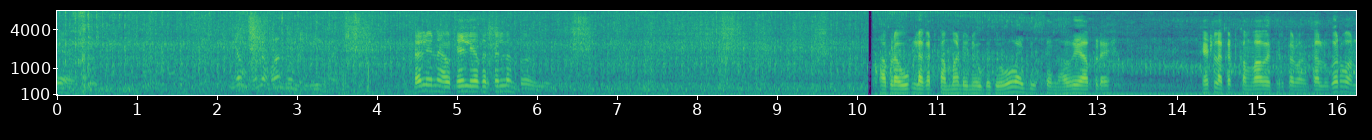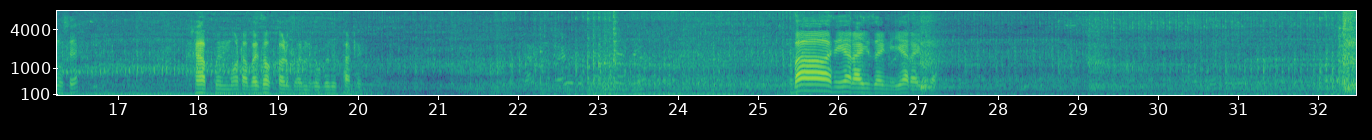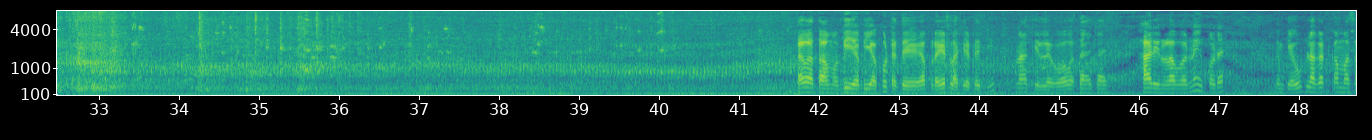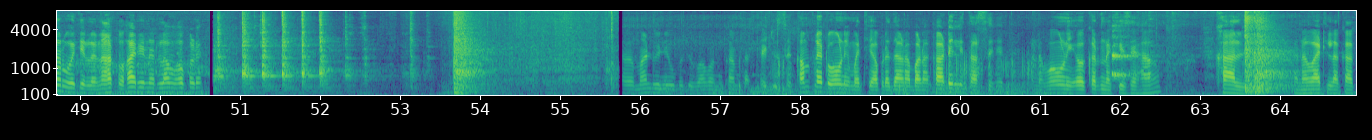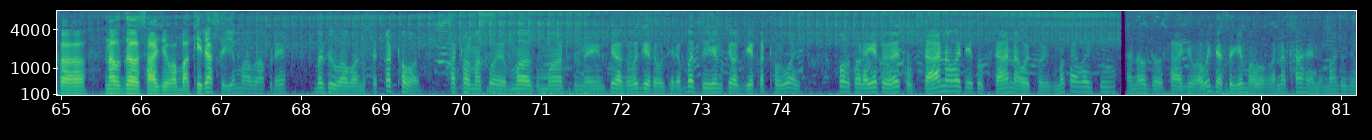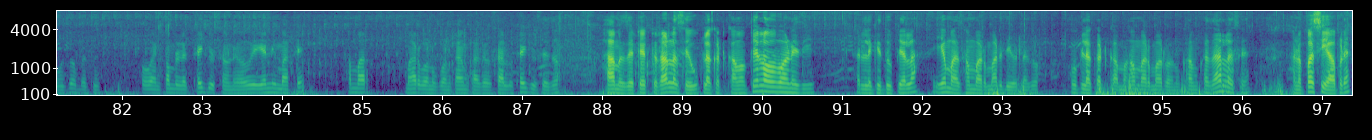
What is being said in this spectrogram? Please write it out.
છે. એમ ભલે વાંધો નહીં ઠેલી ને ઠેલી અગર કરી ને તો આપણા ઉપલા કટકા માંડીને એવું બધું હોવાઈ ગયું છે ને હવે આપણે એટલા કટકામાં વાવેતર કરવાનું ચાલુ કરવાનું છે. ખરાબ મોટા ભાઈ ખડબર ને એવું બધું ફાટે બસ યાર આવી જાય ને યાર આવી જાય હવે તો આમાં બીયા બીયા ખૂટે તે આપણે એટલા શેઠે છીએ. નાખી લેવું. હવે થાય કાંઈ હારીને લાવવા નહીં પડે. કેમ કે ઉપલા કટકામાં સરવું હોય એટલે ના તો હારીને જ લાવવા પડે. હવે માંડવીને એવું બધું વાવવાનું કામકાજ થઈ ગયું છે. કમ્પ્લેટ વવણીમાંથી આપણે દાણા બાણા કાઢી લીધા છે. અને વવણી હવે કરી નાખી છે હા. ખાલ. અને હવે આટલા કાંક નવ દસ આ જેવા બાકી રાખશે એમાં હવે આપણે બધું વાવવાનું છે. કઠોળ. કઠોળમાં કોઈ મગ, મઠ ને એમ કેવા કે વગેરે વગેરે, બધું એમ કહેવાય જે કઠોળ હોય, થોડા થોડા એક એક સા ના હોય તો એક સા ના હોય, થોડીક મકા વાવીશું અને નવ દસ સા જેવા વધી જશે, એમાં વાવવાના થાય ને માંડવીને એવું જો બધું હોવાને કમ્પ્લીટ થઈ ગયું છે. અને હવે એની માથે અમાર મારવાનું પણ કામકાજ ચાલુ થઈ ગયું છે તો હા જે ટ્રેક્ટર હાલે છે ઉપલા કટકામાં પહેલાં હોવાની હતી. એટલે કીધું પહેલાં એમાં જ હમાર મારી દઉં એટલે તો ઉપલા કટકામાં હમાર મારવાનું કામકાજ હાલે છે. અને પછી આપણે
